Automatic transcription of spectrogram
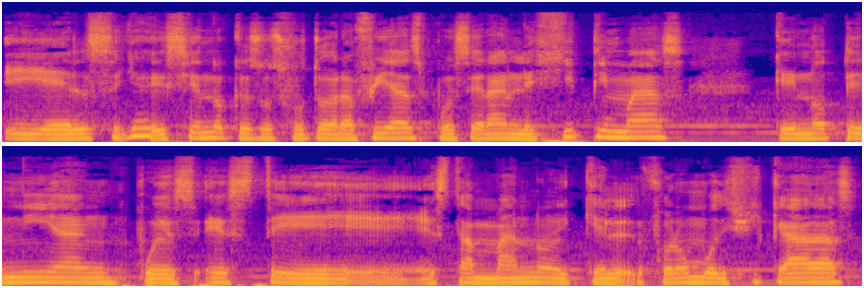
y él seguía diciendo que sus fotografías pues eran legítimas, que no tenían pues este esta mano y que fueron modificadas,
